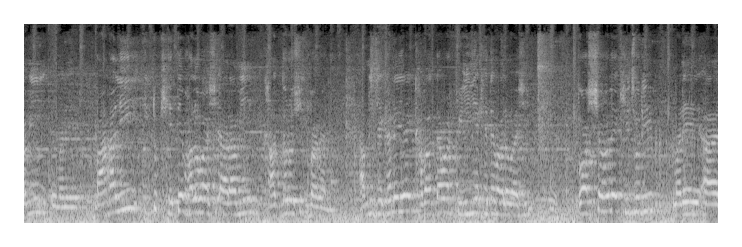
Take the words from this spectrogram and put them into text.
আমি মানে বাঙালি একটু খেতে ভালোবাসি আর আমি খাদ্যরসিক বাঙালি। আমি যেখানে যাই খাবার দাবার ফিলিংয়ে খেতে ভালোবাসি। বর্ষা হলে খিচুড়ি মানে আর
